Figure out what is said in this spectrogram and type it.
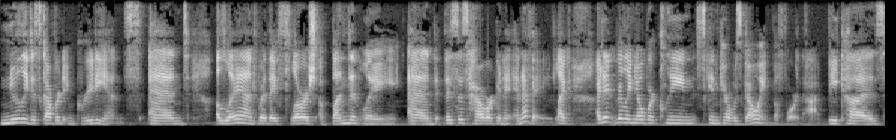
newly discovered ingredients and a land where they flourish abundantly. And this is how we're going to innovate. Like, I didn't really know where clean skincare was going before that because.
